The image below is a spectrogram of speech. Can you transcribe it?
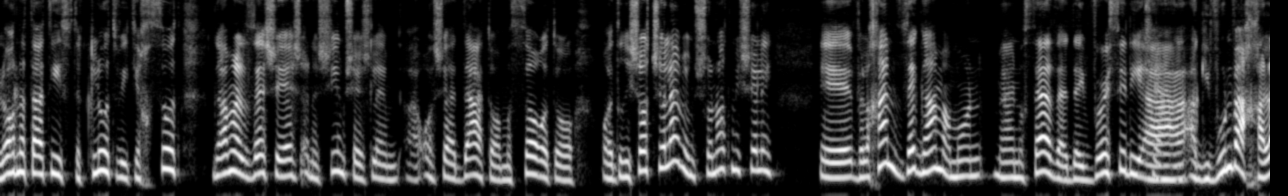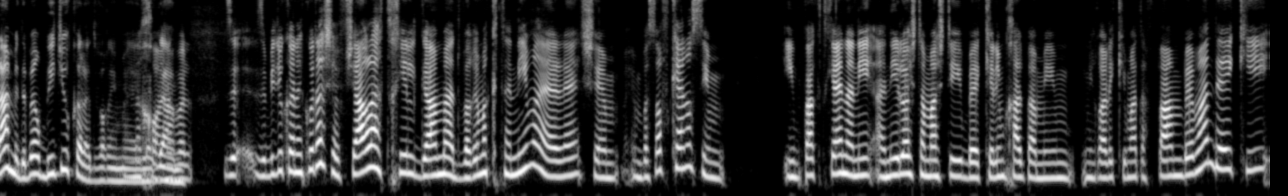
לא נתתי הסתכלות והתייחסות גם על זה שיש אנשים שיש להם, או שהדת, או המסורת, או, או הדרישות שלהם, הן שונות משלי. אה, ולכן זה גם המון מהנושא הזה, ה-diversity, כן. הגיוון וההכלה מדבר בדיוק על הדברים האלה נכון, גם. נכון, אבל זה, זה בדיוק הנקודה שאפשר להתחיל גם מהדברים הקטנים האלה, שהם בסוף כן עושים אימפקט. כן, אני, אני לא השתמשתי בכלים חד פעמים, נראה לי כמעט אף פעם ב-Monday, כי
